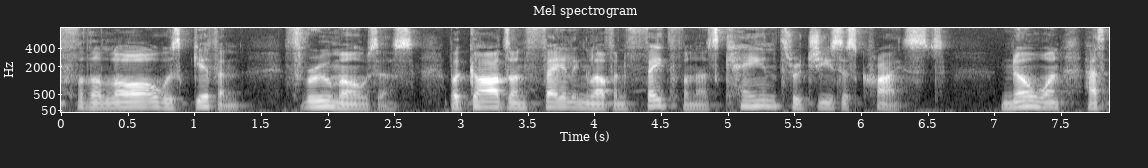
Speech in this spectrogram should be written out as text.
For the law was given through Moses, but God's unfailing love and faithfulness came through Jesus Christ. No one has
